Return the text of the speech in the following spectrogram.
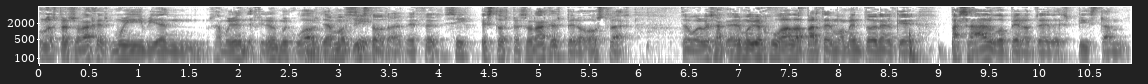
Unos personajes muy bien, o sea, muy bien definidos, muy jugados. Ya hemos Sí. visto otras veces Sí. estos personajes, pero ostras, te vuelves a creer muy bien jugado, aparte del momento en el que pasa algo, pero te despistan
